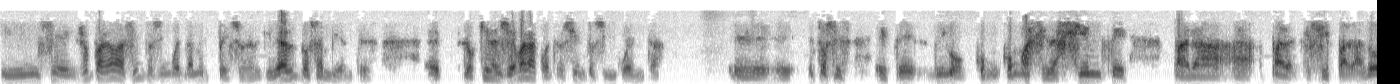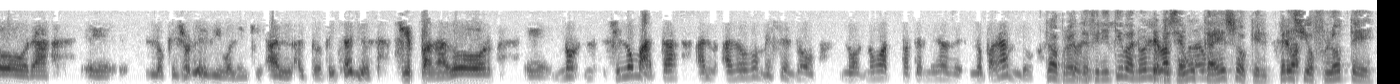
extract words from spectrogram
y dice, yo pagaba 150 mil pesos de alquiler dos ambientes, eh, lo quieren llevar a 450. Eh, eh, entonces, este, digo, ¿cómo, hace la gente para, para que si es pagadora? Eh, lo que yo le digo al, al, propietario es, si es pagador, eh, no, si lo mata, a, los dos meses no, no, no va a terminar no pagando. Claro, pero en definitiva, ¿no es lo que se busca eso, que el precio flote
